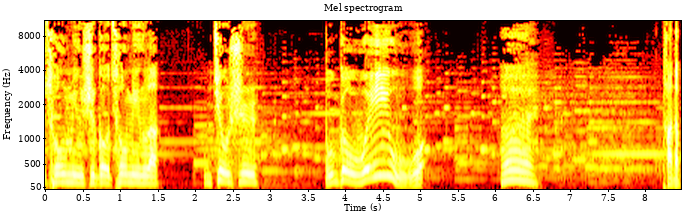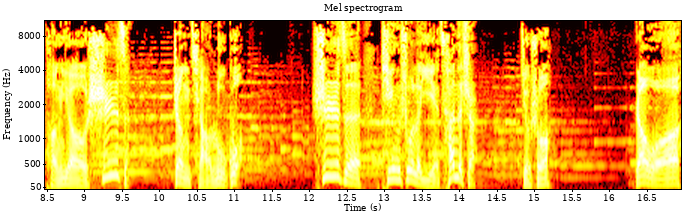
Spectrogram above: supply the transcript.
聪明是够聪明了，就是不够威武。”哎。他的朋友狮子正巧路过，狮子听说了野餐的事儿，就说：“让我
